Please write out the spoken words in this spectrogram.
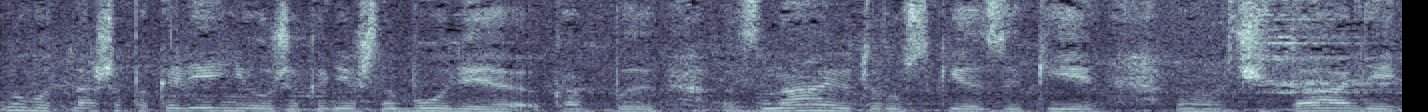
Ну вот наше поколение уже, конечно, более как бы знают русские языки, э, читали.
